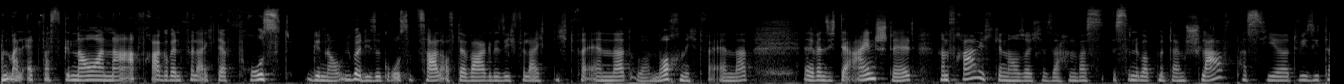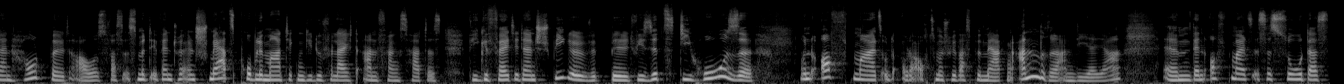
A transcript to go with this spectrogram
und mal etwas genauer nachfrage, wenn vielleicht der Frust genau über diese große Zahl auf der Waage, die sich vielleicht nicht verändert oder noch nicht verändert, äh, wenn sich der einstellt, dann frage ich genau solche Sachen. Was ist denn überhaupt mit deinem Schlaf passiert? Wie sieht dein Hautbild aus? Was ist mit eventuellen Schmerzproblematiken, die du vielleicht anfangs hattest? Wie gefällt dir dein Spiegelbild? Wie sitzt die Hose? Und oftmals, oder, oder auch zum Beispiel, was bemerken andere an dir, ja? Ähm, denn oftmals ist es so, dass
